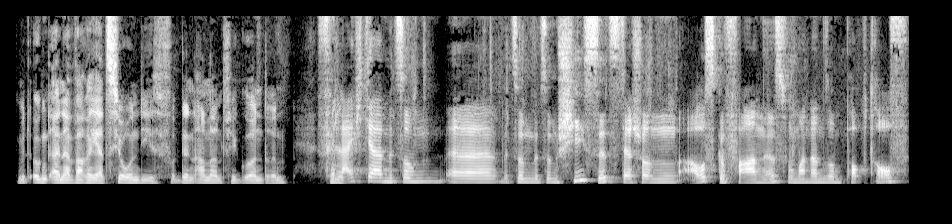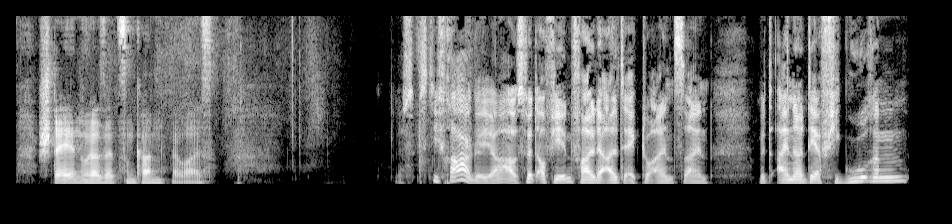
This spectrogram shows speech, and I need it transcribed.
mit irgendeiner Variation, die ist von den anderen Figuren drin. Vielleicht ja mit so einem, äh, mit so, einem- mit so einem Schießsitz, der schon ausgefahren ist, wo man dann so einen Pop draufstellen oder setzen kann, wer weiß. Das ist die Frage, ja. Aber es wird auf jeden Fall der alte Ecto 1 sein. Mit einer der Figuren,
